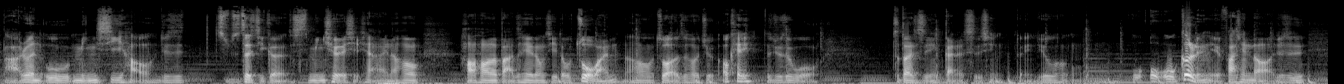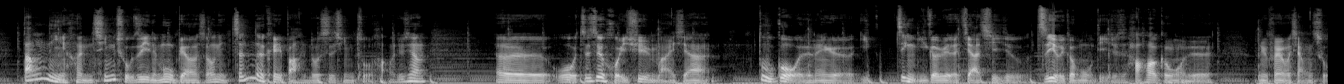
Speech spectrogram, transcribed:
把任务明晰好，就是就是这几个明确的写下来，然后。好好的把这些东西都做完，然后做了之后就 OK，这就是我这段时间干的事情。对，就我我我个人也发现到，就是当你很清楚自己的目标的时候，你真的可以把很多事情做好。就像呃，我这次回去马来西亚度过我的那个一近一个月的假期，就只有一个目的，就是好好跟我的女朋友相处。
